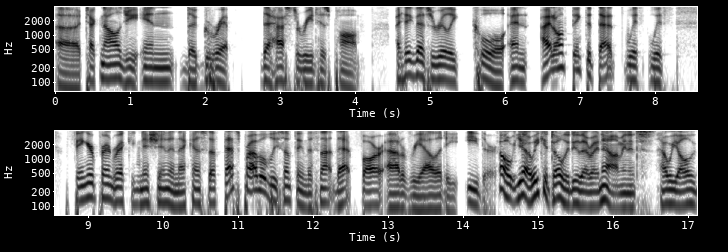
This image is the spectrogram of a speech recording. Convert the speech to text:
uh, technology in the grip that has to read his palm. I think that's really cool, and I don't think that that with with fingerprint recognition and that kind of stuff, that's probably something that's not that far out of reality either. Oh yeah, we could totally do that right now. I mean, it's how we all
